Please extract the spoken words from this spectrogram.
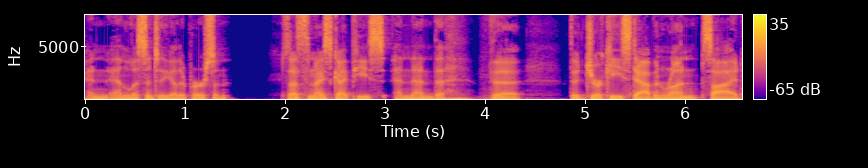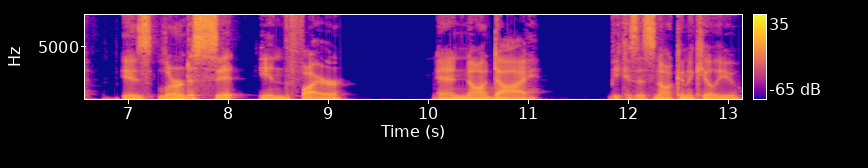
And and listen to the other person. So that's the nice guy piece. And then the the the jerky stab and run side is learn to sit in the fire and not die because it's not going to kill you.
